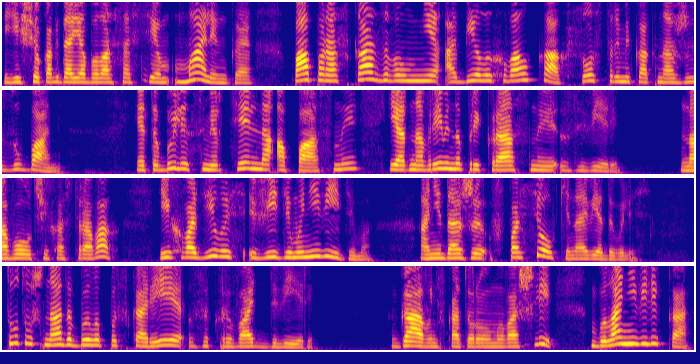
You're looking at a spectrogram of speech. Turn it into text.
Еще когда я была совсем маленькая, папа рассказывал мне о белых волках с острыми, как ножи, зубами. Это были смертельно опасные и одновременно прекрасные звери. На Волчьих островах их водилось видимо-невидимо. Они даже в поселке наведывались. Тут уж надо было поскорее закрывать двери. Гавань, в которую мы вошли, была невелика,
